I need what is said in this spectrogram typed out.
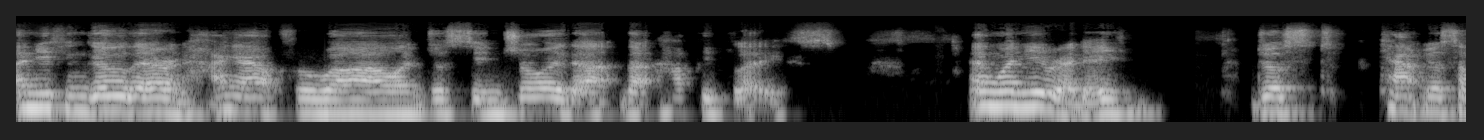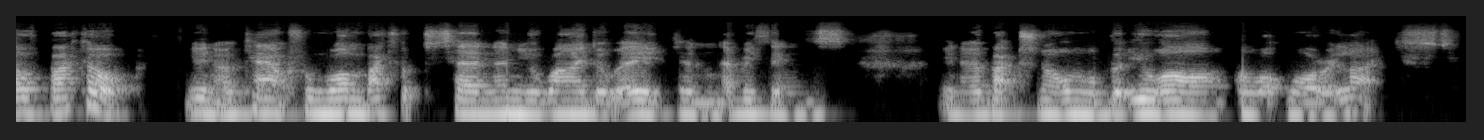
And you can go there and hang out for a while and just enjoy that, that happy place. And when you're ready, just count yourself back up. You know, count from one back up to 10 and you're wide awake and everything's you know, back to normal, but you are a lot more relaxed.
